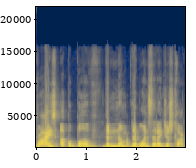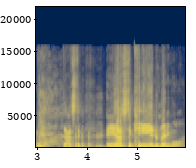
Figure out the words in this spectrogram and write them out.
rise up above the num the ones that I just talked about? That's the And, that's the key. and many more.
